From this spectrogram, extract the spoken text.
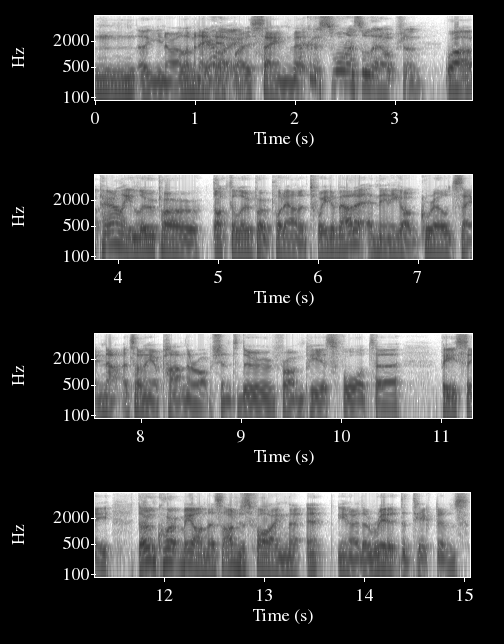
mm, uh, you know eliminate that Really? by saying that I that could have sworn I saw that option. Well apparently lupo dr lupo put out a tweet about it and then he got grilled saying nah it's only a partner option to do from ps4 to pc don't quote me on this. I'm just following the uh, you know the reddit detectives.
